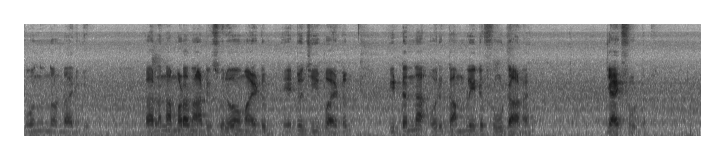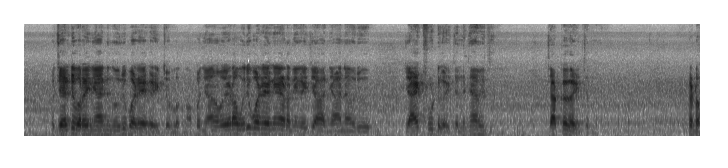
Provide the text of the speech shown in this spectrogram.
തോന്നുന്നുണ്ടായിരിക്കും. കാരണം നമ്മുടെ നാട്ടിൽ സുലഭമായിട്ടും ഏറ്റവും ചീപ്പായിട്ടും കിട്ടുന്ന ഒരു കംപ്ലീറ്റ് ഫ്രൂട്ടാണ് ജാക്ക് ഫ്രൂട്ട് അപ്പോൾ ചേട്ടി പറയും ഞാനിന്ന് ഒരു പഴയ കഴിച്ചുള്ളൂ. അപ്പോൾ ഞാൻ എടാ ഒരു പഴയ എങ്ങനെയാണ് നീ കഴിച്ചാൽ ആ ഞാൻ ഒരു ജാക്ക് ഫ്രൂട്ട് കഴിച്ചല്ല ഞാൻ ചക്ക കഴിച്ചെന്ന്. കേട്ടോ?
